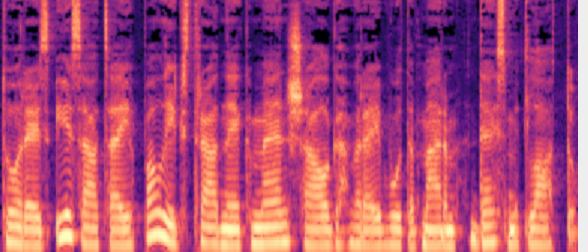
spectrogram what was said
toreiz iesācēja palīgstrādnieka mēneša alga varēja būt apmēram 10 latu.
